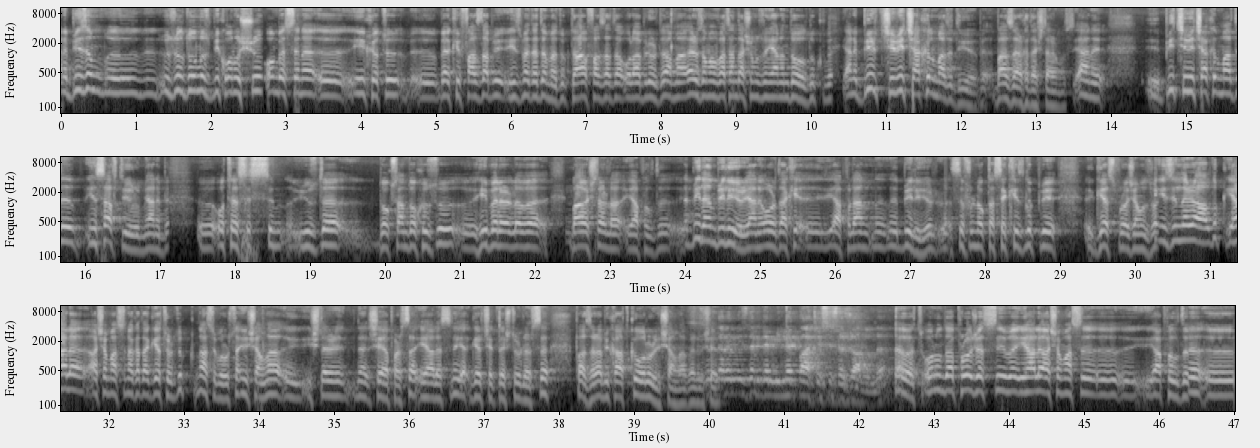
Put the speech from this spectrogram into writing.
Yani bizim e, üzüldüğümüz bir konu şu, 15 sene e, iyi kötü e, belki fazla bir hizmet edemedik, daha fazla da olabilirdi ama her zaman vatandaşımızın yanında olduk. Yani bir çivi çakılmadı diyor bazı arkadaşlarımız. Yani e, bir çivi çakılmadı insaf diyorum yani. e, O tesisin yüzde 99'u e, hibelerle ve bağışlarla yapıldı. Bilen biliyor yani oradaki e, yapılan e, biliyor. 0.8'lik bir e, GES projemiz var. İzinleri aldık, ihale aşamasına kadar getirdik. Nasip olursa inşallah işlerine şey yaparsa, ihalesini gerçekleştirirlerse pazara bir katkı olur inşallah böyle bir şey. Sözlerimizde bir de millet bahçesi sözü alındı. Evet, onun da projesi ve ihale aşaması yapıldı.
